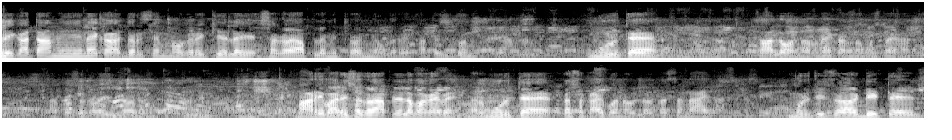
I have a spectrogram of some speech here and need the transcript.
ठीक आता आम्ही नाही का दर्शन वगैरे केलंय सगळ्या आपल्या मित्रांनी वगैरे. आता इथून मूर्त्या चालू होणार नाही का? समजतंय ना? आता सगळं इथं भारी भारी सगळं आपल्याला बघायला भेटणार. मूर्त्या कसं काय बनवलं कसं नाही. मूर्तीचं डिटेल्स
